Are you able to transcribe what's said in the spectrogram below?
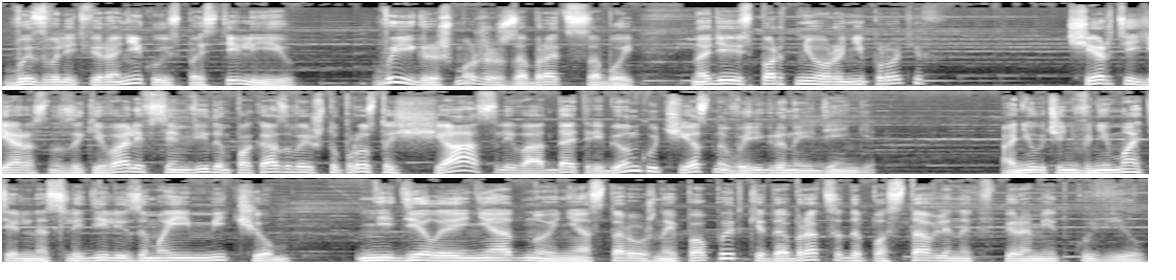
вызволить Веронику и спасти Лию. Выигрыш можешь забрать с собой. Надеюсь, партнеры не против?» Черти яростно закивали, всем видом показывая, что просто счастливо отдать ребенку честно выигранные деньги. Они очень внимательно следили за моим мечом, не делая ни одной неосторожной попытки добраться до поставленных в пирамидку вил.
